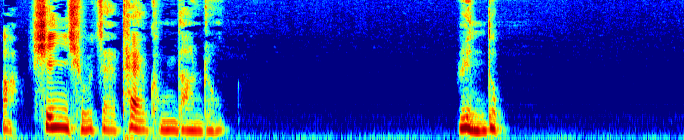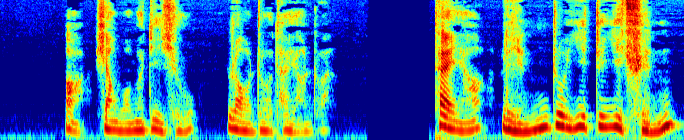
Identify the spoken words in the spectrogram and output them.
啊，星球在太空当中运动，啊，像我们地球绕着太阳转，太阳领着一只一群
